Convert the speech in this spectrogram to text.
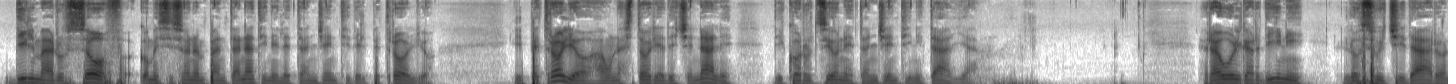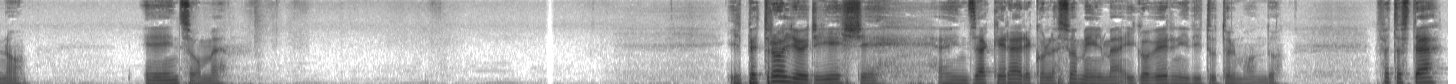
dilma rousseff come si sono impantanati nelle tangenti del petrolio. Il petrolio ha una storia decennale di corruzione e tangenti in italia. Raul gardini lo suicidarono. E insomma il petrolio riesce a inzaccherare con la sua melma i governi di tutto il mondo. Fatto sta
